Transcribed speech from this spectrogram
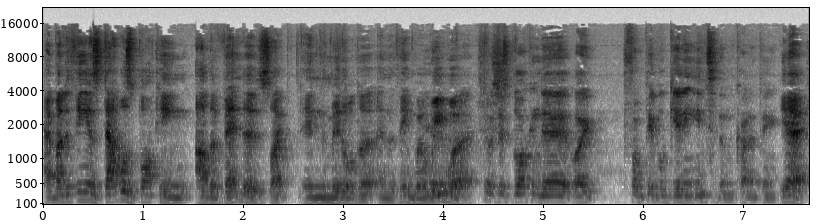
And, but the thing is, that was blocking other vendors, like in the middle of the, in the thing where we were. It was just blocking there, like from people getting into them, kind of thing. Yeah,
